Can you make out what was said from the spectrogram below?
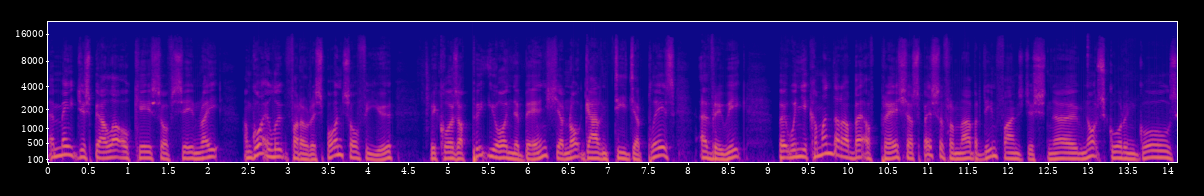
It might just be a little case of saying, right, I'm going to look for a response off of you because I put you on the bench. You're not guaranteed your place every week. But when you come under a bit of pressure, especially from the Aberdeen fans just now, not scoring goals,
